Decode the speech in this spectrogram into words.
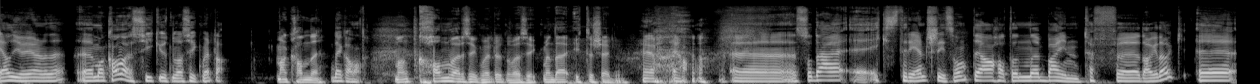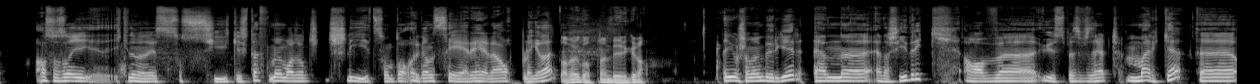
ja, det gjør gjerne det. Man kan være syk uten å være sykemeldt, da. Man kan det. Det kan man. Man kan være sykemeldt uten å være syk, men det er ytterst sjelden. Ja. Eh, Så det er ekstremt slitsomt. Jeg har hatt en beintøff eh, dag i dag. Eh, Altså så, Ikke nødvendigvis så psykisk tøff, men bare sånn slitsomt å organisere hele det opplegget der. Da var det godt med en burger, da. Det gjorde som en burger, en energidrikk av uspesifisert merke, eh,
